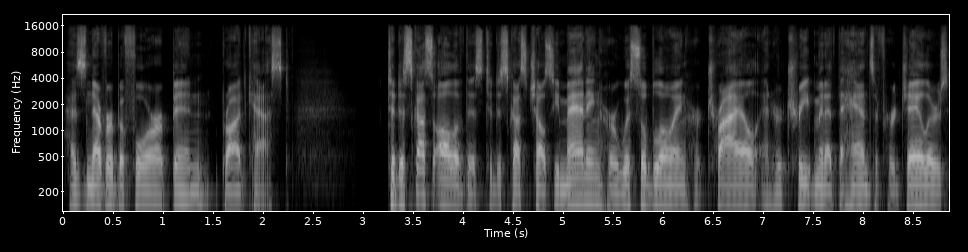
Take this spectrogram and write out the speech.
has never before been broadcast. To discuss all of this, to discuss Chelsea Manning, her whistleblowing, her trial, and her treatment at the hands of her jailers,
